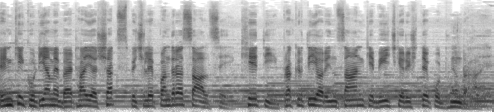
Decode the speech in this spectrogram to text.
टिनकी कुटिया में बैठा यह शख्स पिछले पंद्रह साल से खेती, प्रकृति और इंसान के बीच के रिश्ते को ढूंढ रहा है।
